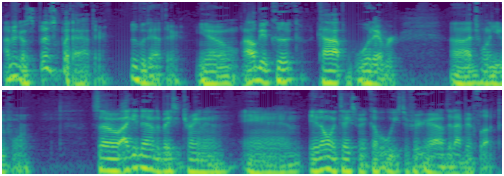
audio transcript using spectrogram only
I'm just going to put that out there. Let's put that out there. You know, I'll be a cook, cop, whatever. Uh, I just want a uniform. So I get down to basic training, and it only takes me a couple weeks to figure out that I've been fucked.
